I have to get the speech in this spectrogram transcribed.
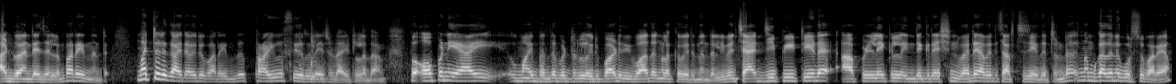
അഡ്വാന്റേജ് എല്ലാം പറയുന്നുണ്ട്. മറ്റൊരു കാര്യം അവർ പറയുന്നത് പ്രൈവസി റിലേറ്റഡ് ആയിട്ടുള്ളതാണ്. ഇപ്പോൾ ഓപ്പൺ എ ഐയുമായി ബന്ധപ്പെട്ടുള്ള ഒരുപാട് വിവാദങ്ങളൊക്കെ വരുന്നുണ്ടല്ലോ. ഇവൻ ചാറ്റ് ജി പി ടിയുടെ ആപ്പിളിലേക്കുള്ള ഇന്റഗ്രേഷൻ വരെ അവർ ചർച്ച ചെയ്തിട്ടുണ്ട്. നമുക്കതിനെക്കുറിച്ച് പറയാം.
